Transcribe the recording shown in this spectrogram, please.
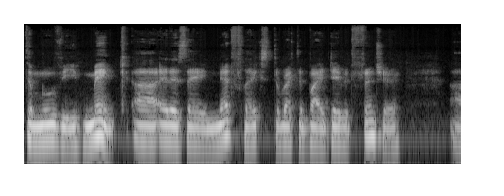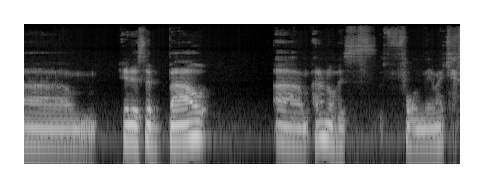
the movie Mank. Uh, it is a Netflix directed by David Fincher. Um, it is about um, I don't know his full name. I can't.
